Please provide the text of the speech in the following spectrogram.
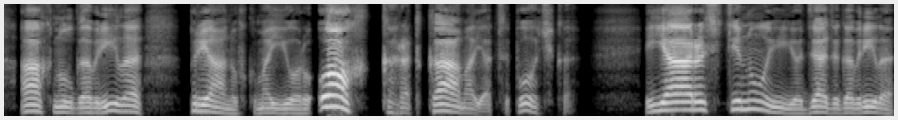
— ахнул Гаврила, прянув к майору. «Ох, коротка моя цепочка!» Я растяну ее, дядя Гаврила.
